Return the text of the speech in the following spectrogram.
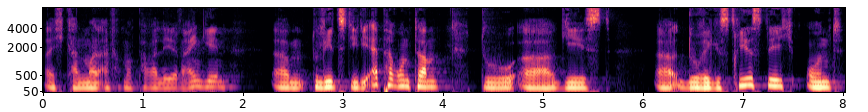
Ich kann mal einfach mal parallel reingehen. Ähm, du lädst dir die App herunter, du äh, gehst, äh, du registrierst dich und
